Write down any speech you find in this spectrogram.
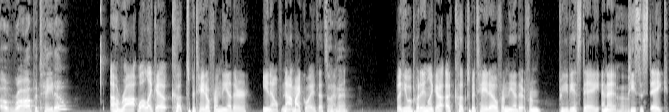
A raw potato? A raw, well, like a cooked potato from the other, you know, not microwave. That's what I Okay. meant. But he would put in like a, a cooked potato from the other from previous day and a Uh-huh. piece of steak,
